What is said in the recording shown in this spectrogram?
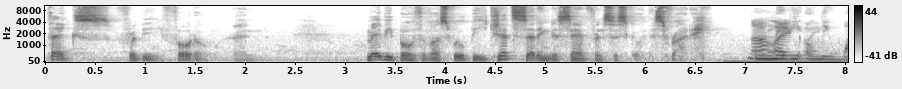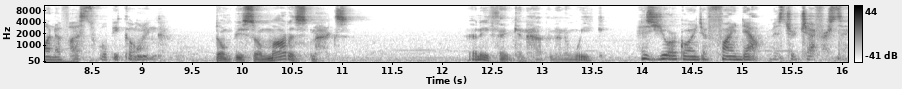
thanks for the photo, and maybe both of us will be jet setting to San Francisco this Friday. Not Maybe likely. only one of us will be going. Don't be so modest, Max. Anything can happen in a week. As you're going to find out, Mr. Jefferson.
